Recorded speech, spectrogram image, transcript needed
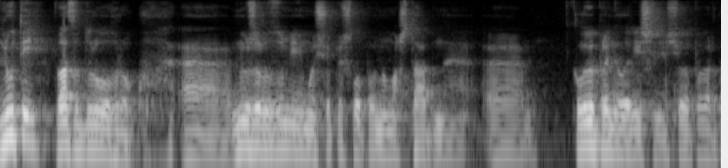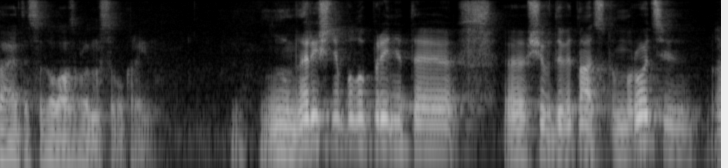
Лютий 22-го року. Е, Ми вже розуміємо, що пішло повномасштабне. Е, Коли ви прийняли рішення, що ви повертаєтеся до лав Збройних сил України? Ну, Рішення було прийнято е, ще в 2019 році. Е,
